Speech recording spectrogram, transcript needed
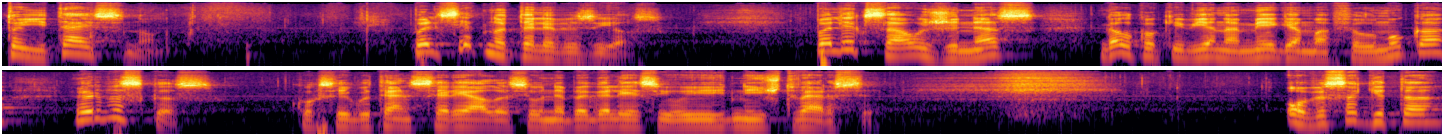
tai įteisinom. Palsiek nuo televizijos. Palik savo žinias, gal kokį vieną mėgiamą filmuką ir viskas. Koks jeigu ten serialas jau nebegalėsi, jau neištversi. O visą kitą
